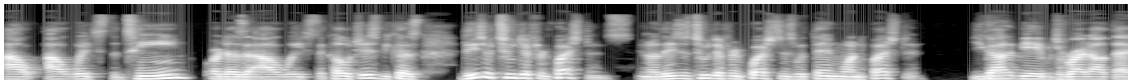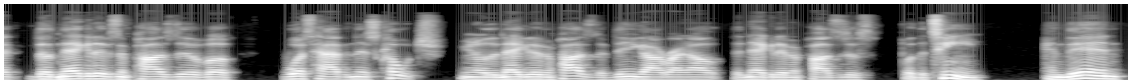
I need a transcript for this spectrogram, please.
out outweighs the team or does it outweighs the coaches? Because these are two different questions. You know, these are two different questions within one question you got to be able to write out that the negatives and positive of what's having this coach, you know, the negative and positive. Then you got to write out the negative and positives for the team. And then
